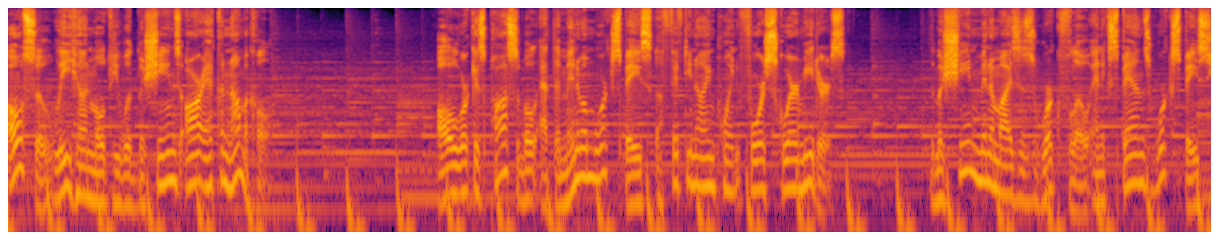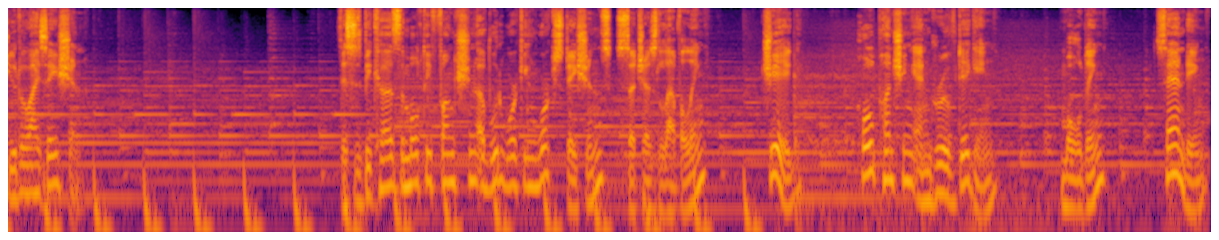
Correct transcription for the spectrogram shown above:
Also, Lihyun multi-wood machines are economical. All work is possible at the minimum workspace of 59.4 square meters. The machine minimizes workflow and expands workspace utilization. This is because the multifunction of woodworking workstations such as leveling, jig, hole punching and groove digging, molding, sanding,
